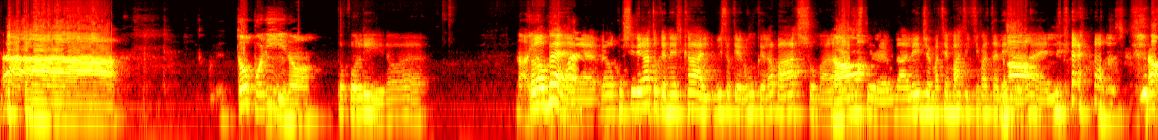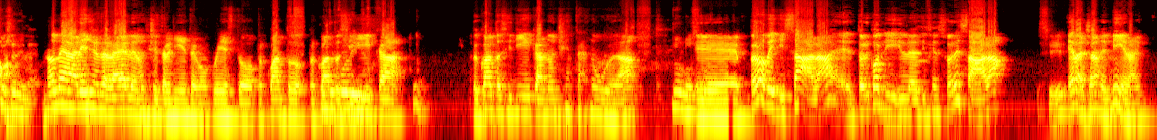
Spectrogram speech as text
Ah, Topolino. Topolino, eh. No, Però beh, guarda- eh, avevo considerato che nel calcio, visto che comunque era basso, ma No. una legge matematica chiamata legge No. della L. No, non è la legge della L, non c'entra niente con questo. Per quanto, per quanto si dica, per quanto si dica, non c'entra nulla. Non so. Eh, però vedi Sala, eh, ti ricordi il difensore Sala? sì. Era già nel Milan.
